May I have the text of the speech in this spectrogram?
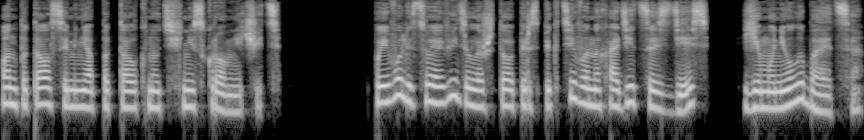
он пытался меня подтолкнуть не скромничать. По его лицу я видела, что перспектива находиться здесь ему не улыбается.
